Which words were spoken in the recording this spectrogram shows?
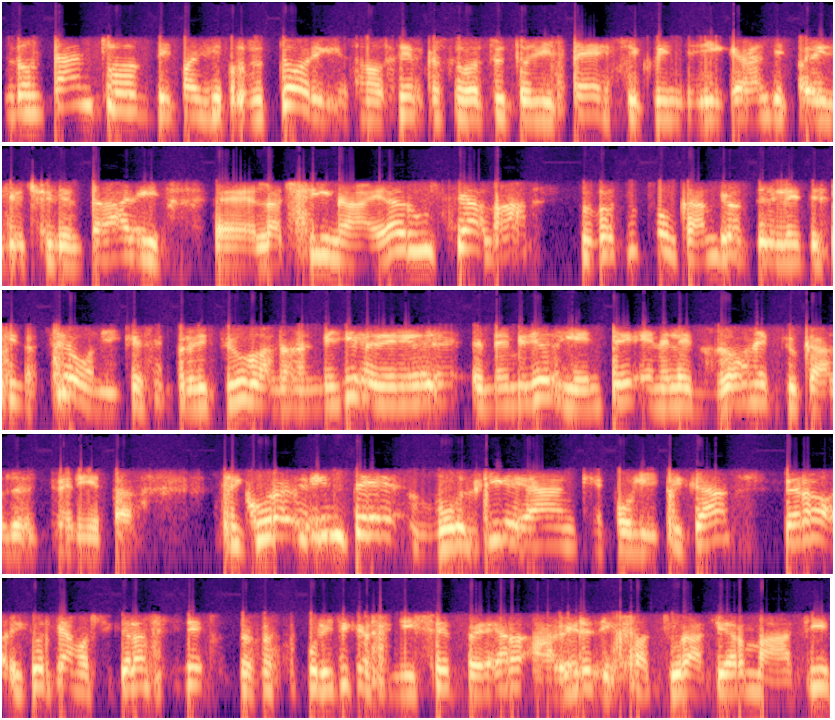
non tanto dei paesi produttori che sono sempre soprattutto gli stessi, quindi i grandi paesi occidentali, eh, la Cina e la Russia, ma soprattutto un cambio delle destinazioni che sempre di più vanno nel Medio Oriente e nelle zone più calde del pianeta. Sicuramente vuol dire anche politica, però ricordiamoci che alla fine questa politica finisce per avere dei fatturati armati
